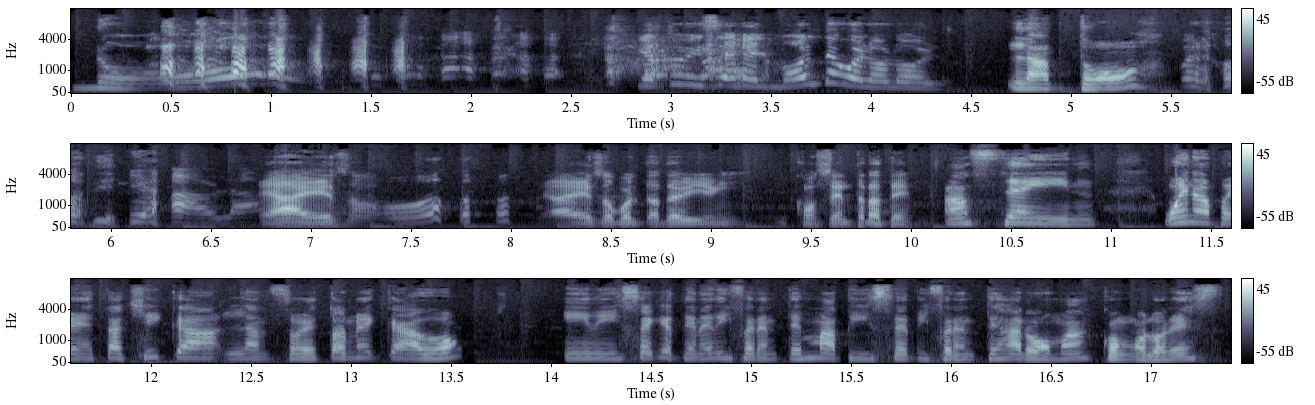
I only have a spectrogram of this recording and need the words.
No. ¿Qué tú dices, el molde o el olor? Las dos. Pero diabla. Ya eso, No. ya eso, portate bien, concéntrate. Insane. Bueno, pues esta chica lanzó esto al mercado y dice que tiene diferentes matices, diferentes aromas con olores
